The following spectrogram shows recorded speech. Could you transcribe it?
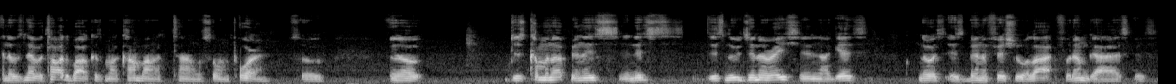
and it was never talked about because my combine time was so important. So, you know, just coming up in this in this this new generation, I guess, you know, it's, it's beneficial a lot for them guys because,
